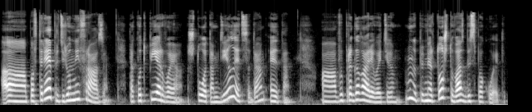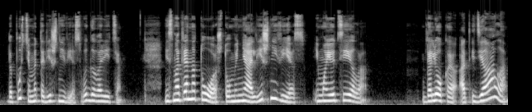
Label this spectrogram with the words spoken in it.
а, повторяя определенные фразы. Так вот, первое, что там делается, да, это а, вы проговариваете, ну, например, то, что вас беспокоит. Допустим, это лишний вес. Вы говорите, несмотря на то, что у меня лишний вес и мое тело далекое от идеала,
